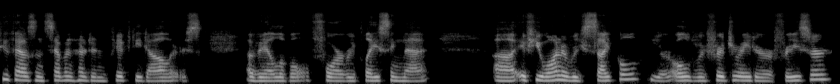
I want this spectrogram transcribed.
$2,750 available for replacing that. Uh, if you want to recycle your old refrigerator or freezer,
